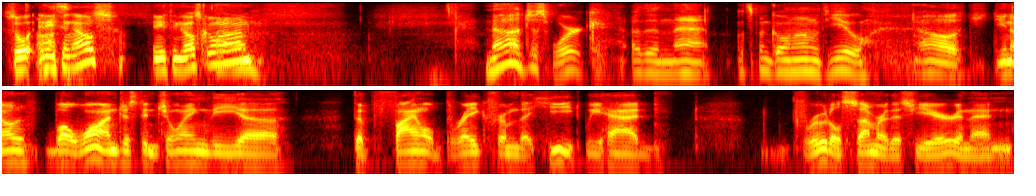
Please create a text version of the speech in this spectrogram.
So anything else? Anything else going on? Um, No, just work. Other than that, what's been going on with you? Oh, you know, well, one just enjoying the uh, the final break from the heat. We had brutal summer this year, and then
